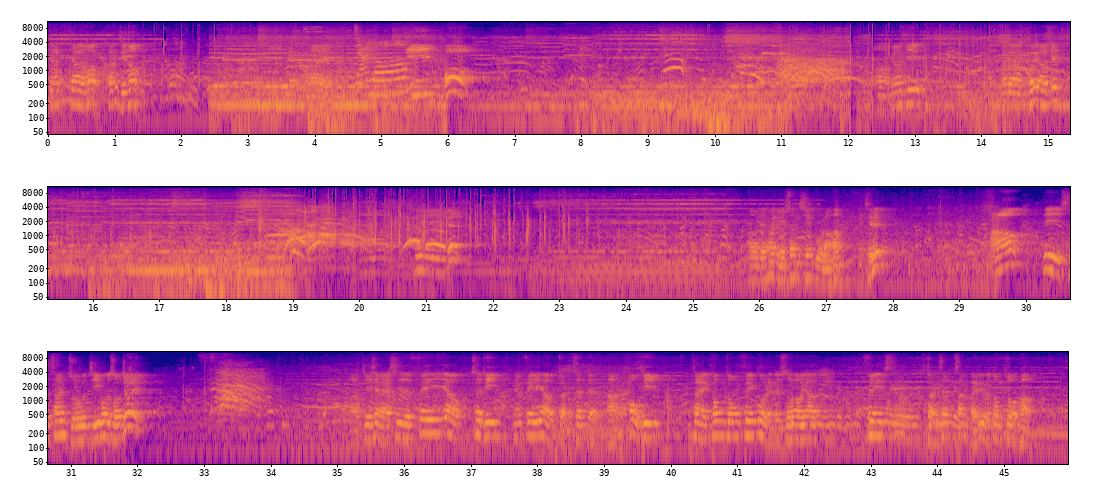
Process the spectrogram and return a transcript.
加加油哦，当紧哦。哎，加油！急迫。哦，没关系，那个可以了先。啊，起立。哦，两位女生辛苦了哈，起立。好，第十三组急迫手坠。啊，接下来是飞要侧踢跟飞要转身的啊后踢，在空中飞过人的时候要飞转身三百六的动作哈。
